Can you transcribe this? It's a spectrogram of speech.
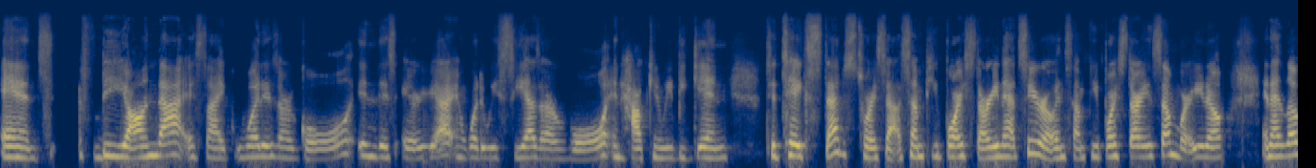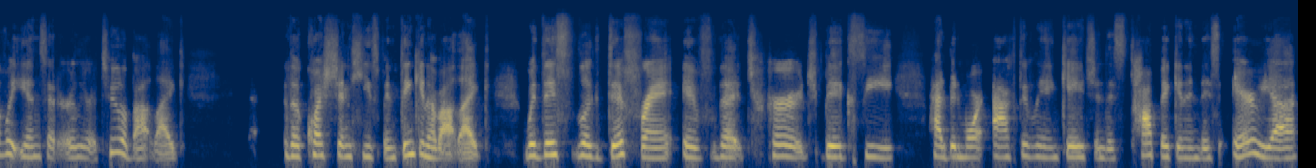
And beyond that it's like what is our goal in this area and what do we see as our role and how can we begin to take steps towards that? Some people are starting at zero and some people are starting somewhere you know? And i love what ian said earlier too about like the question he's been thinking about like would this look different if the church big c had been more actively engaged in this topic and in this area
